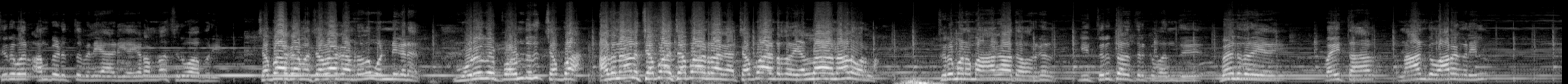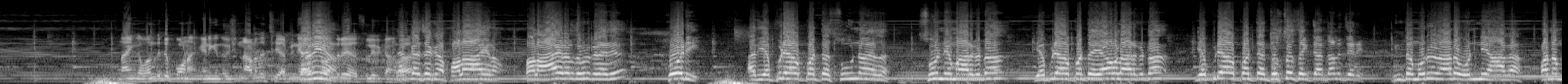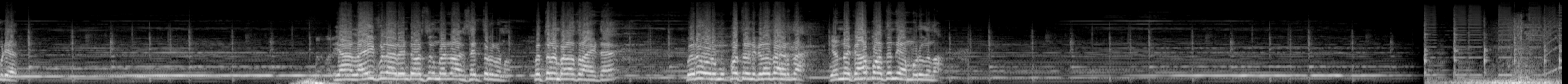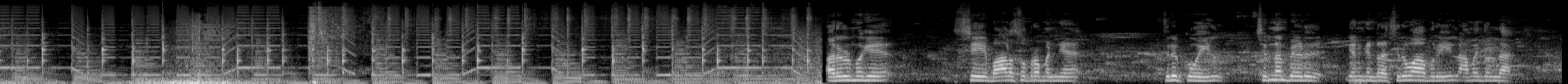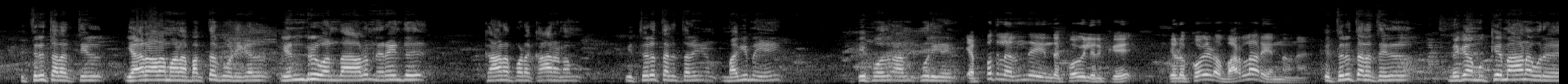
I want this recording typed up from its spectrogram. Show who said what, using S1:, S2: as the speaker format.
S1: சிறுவர் அம்பெடுத்து விளையாடிய இடம் தான் சிறுவாபுரி செவ்வாய்க்கிழமை செவ்வாய்க்கிழமை ஒண்ணு கிடையாது முருகர் பிறந்தது செவ்வாய் அதனால செவ்வாய் செவ்வாய்ன்றாங்க. செவ்வாய்ன்றதுல எல்லா நாளும் வரலாம். திருமணம் ஆகாதவர்கள் இத்திருத்தலத்திற்கு வந்து வேண்டுதலை வைத்தால் நான்கு வாரங்களில்
S2: நான் இங்க வந்துட்டு போனேன். எனக்கு இந்த விஷயம் நடந்துச்சு அப்படின்னு சொல்லியிருக்காங்க
S1: எக்கச்சக்கம் பல ஆயிரம். பல ஆயிரம் கூட கிடையாது. கோடி. அது எப்படியாப்பட்ட சூன்ய சூன்யமா இருக்கட்டும் எப்படியாப்பட்ட ஏவலா இருக்கட்டும் எப்படியாப்பட்ட துஷ்ட சக்தியா இருந்தாலும் சரி. இந்த முருகனால ஒன்னி ஆக பண்ண முடியாது. என் லைஃப்ல ரெண்டு வருஷத்துக்கு முன்னாடி நான் செத்துருக்கணும். பித்தளை மேலத்தில் ஆகிட்டேன் வெறும் ஒரு முப்பத்தி ரெண்டு கிலோ தான் இருந்தேன். என்னை காப்பாத்துன்னு என் முருகன் தான். அருள்மிகு ஸ்ரீ பாலசுப்ரமணிய திருக்கோயில் சின்னம்பேடு என்கின்ற சிறுவாபுரியில் அமைந்துள்ள இத்திருத்தலத்தில் ஏராளமான பக்த கோடிகள் என்று வந்தாலும் நிறைந்து காணப்பட காரணம் இத்திருத்தலத்தின் மகிமையை இப்போது நான் கூறுகிறேன்.
S2: எப்பத்துல இருந்து இந்த கோவில் இருக்கு? இதோட கோவிலோட வரலாறு என்னன்னு?
S1: இத்திருத்தலத்தில் மிக முக்கியமான ஒரு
